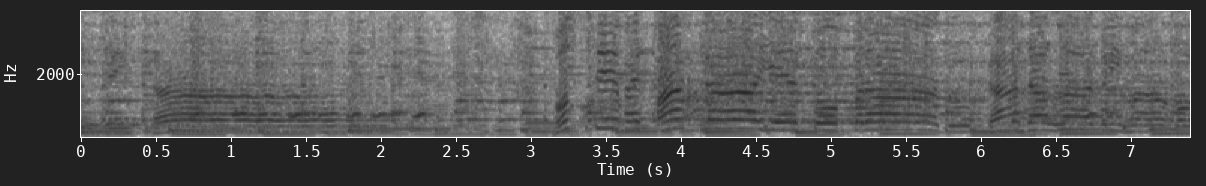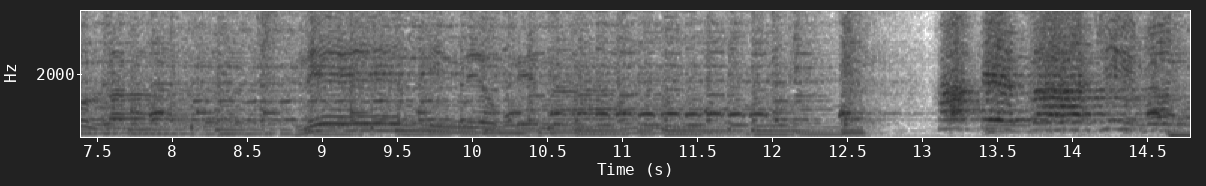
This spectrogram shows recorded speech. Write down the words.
de desinventar. Você vai pagar e é dobrado cada lágrima rolada nesse meu penar. Apesar de você,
